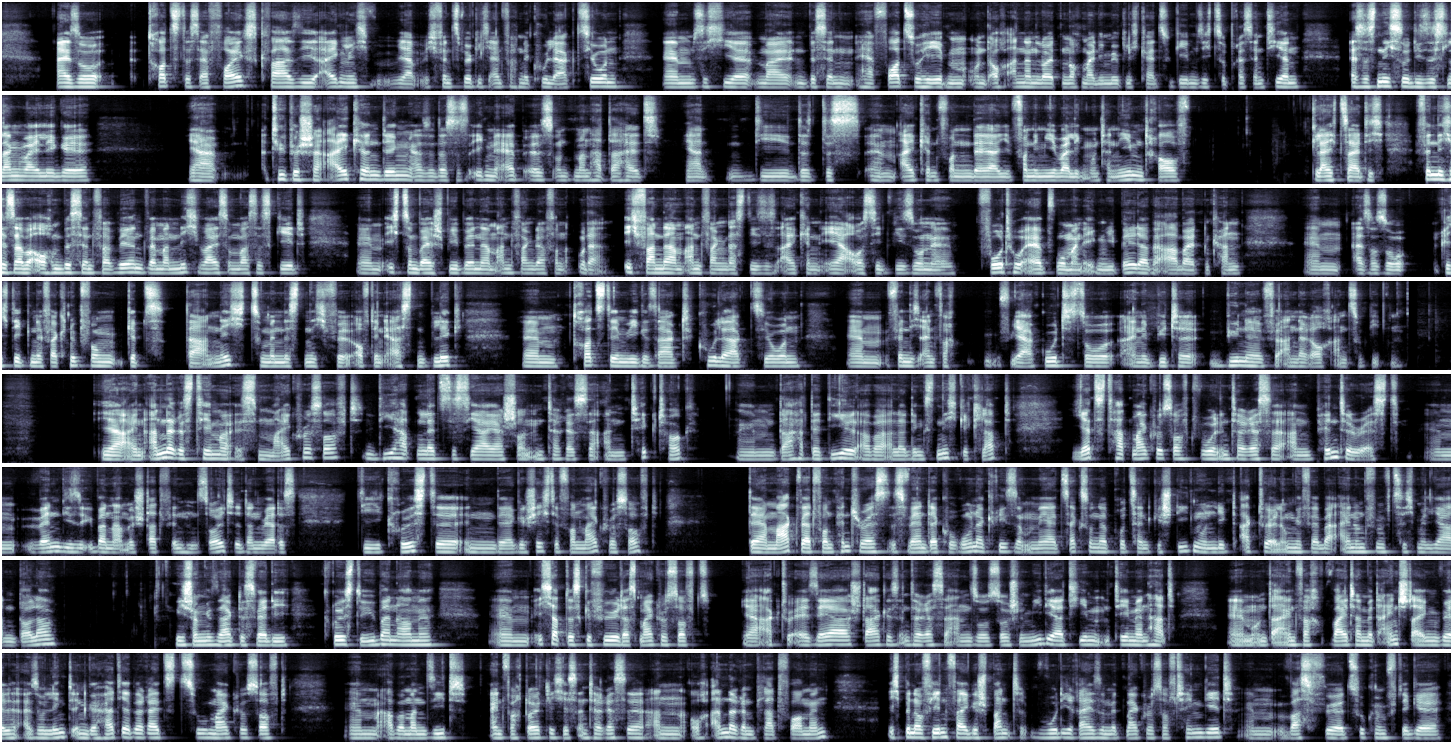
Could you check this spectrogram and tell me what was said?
Also, trotz des Erfolgs quasi eigentlich ja, ich finde es wirklich einfach 'ne coole Aktion, ähm, sich hier mal 'n bisschen hervorzuheben und auch anderen Leuten noch mal die Möglichkeit zu geben, sich zu präsentieren. Es ist nicht so dieses langweilige, ja, typische Icon-Ding, also, dass es irgend 'ne App ist und man hat da halt, ja, die d das, ähm, Icon von der von dem jeweiligen Unternehmen drauf. Gleichzeitig finde ich es aber auch 'n bisschen verwirrend, wenn man nicht weiß, um was es geht. Ähm, ich zum Beispiel bin am Anfang davon oder ich fand am Anfang, dass dieses Icon eher aussieht wie so 'ne Foto-App, wo man irgendwie Bilder bearbeiten kann. Ähm, also, so richtig 'ne Verknüpfung gibt's da nicht, zumindest nicht für auf den ersten Blick. Ähm, trotzdem, wie gesagt, coole Aktion, ähm, finde ich einfach, ja, gut, so eine Büte Bühne für andere auch anzubieten. Ja, ein anderes Thema ist Microsoft. Die hatten letztes Jahr ja schon Interesse an TikTok. Ähm, da hat der Deal aber allerdings nicht geklappt. Jetzt hat Microsoft wohl Interesse an Pinterest. Ähm, wenn diese Übernahme stattfinden sollte, dann wäre das die größte in der Geschichte von Microsoft. Der Marktwert von Pinterest ist während der Corona-Krise um mehr als 600% gestiegen und liegt aktuell ungefähr bei 51 Milliarden Dollar. Wie schon gesagt, das wäre die größte Übernahme. Ähm, ich habe das Gefühl, dass Microsoft ja aktuell sehr starkes Interesse an so Social-Media-Themen hat ähm, und da einfach weiter mit einsteigen will. Also LinkedIn gehört ja bereits zu Microsoft, ähm, aber man sieht einfach deutliches Interesse an auch anderen Plattformen. Ich bin auf jeden Fall gespannt, wo die Reise mit Microsoft hingeht, ähm, was für zukünftige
